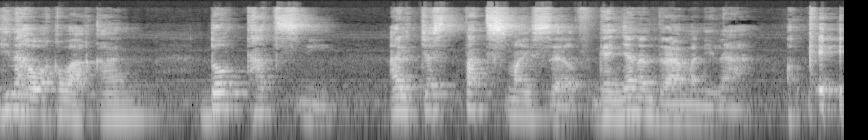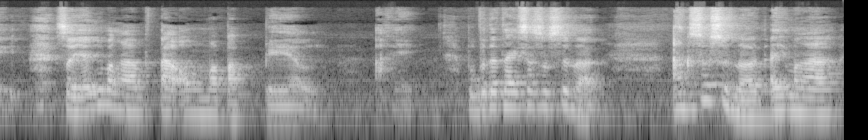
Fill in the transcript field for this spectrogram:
hinahawak-hawakan. Don't touch me. I'll just touch myself. Ganyan ang drama nila. Okay? So, yan yung mga taong mapapel. Okay. Pupunta tayo sa susunod. Ang susunod ay mga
